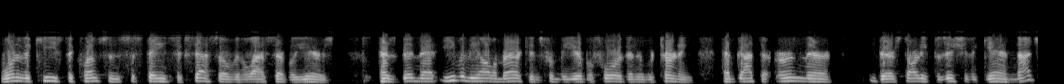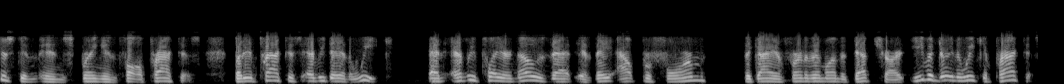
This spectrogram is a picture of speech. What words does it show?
One of the keys to Clemson's sustained success over the last several years has been that even the All-Americans from the year before that are returning have got to earn their their starting position again, not just in, in spring and fall practice, but in practice every day of the week. And every player knows that if they outperform the guy in front of them on the depth chart, even during the week in practice,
